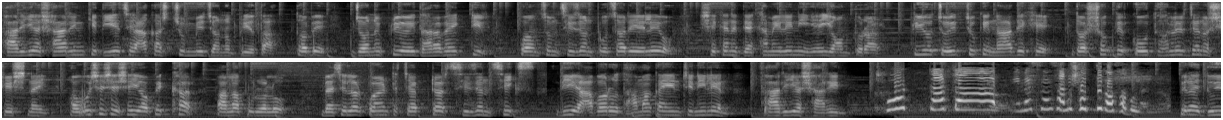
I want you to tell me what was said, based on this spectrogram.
ফারিয়া শাহরিনকে দিয়েছে আকাশচুম্বী জনপ্রিয়তা। তবে জনপ্রিয় এই ধারাবাহিকটির পঞ্চম সিজন প্রচারে এলেও সেখানে দেখা মেলেনি এই অন্তরার। প্রিয় চরিত্রকে না দেখে দর্শকদের কৌতূহলের যেন শেষ নাই। অবশেষে সেই অপেক্ষার পালা পুরালো। Bachelor point chapter season six দিয়ে আবারও ধামাকা এন্ট্রি নিলেন ফারিয়া শাহরিন। ঠোঁট আমি সত্যি কথা বলি। প্রায় দুই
